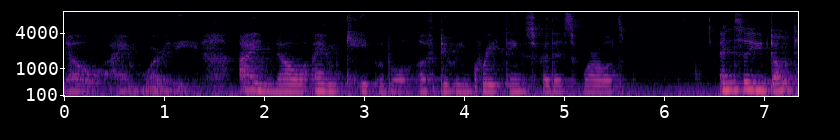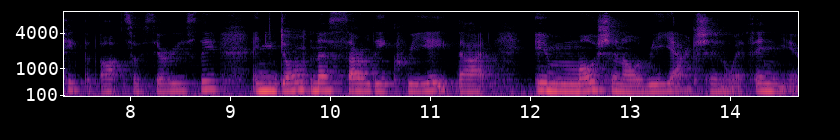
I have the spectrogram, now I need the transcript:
know i am worthy i know i am capable of doing great things for this world and so you don't take the thought so seriously and you don't necessarily create that emotional reaction within you,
